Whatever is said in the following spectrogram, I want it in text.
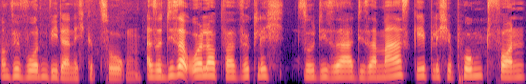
und wir wurden wieder nicht gezogen. Also dieser Urlaub war wirklich so dieser, dieser maßgebliche Punkt von,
